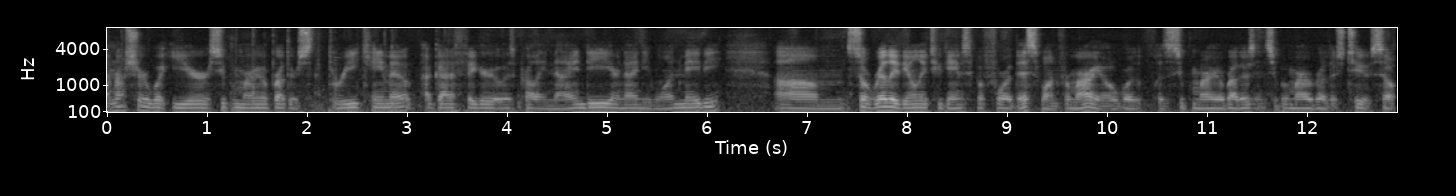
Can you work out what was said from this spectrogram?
i'm not sure what year super mario brothers 3 came out. I gotta figure it was probably 90 or 91 maybe um, so really, the only two games before this one for Mario was, was Super Mario Brothers and Super Mario Brothers Two. So,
